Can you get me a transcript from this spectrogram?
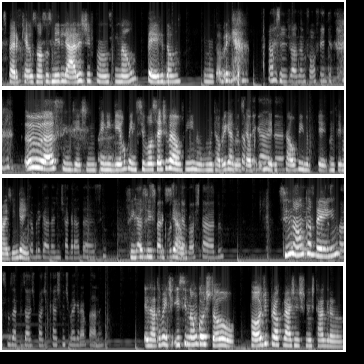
Espero que os nossos milhares de fãs não perdam. E muito obrigada. A gente fazendo fanfic. Uh, assim, gente, não tem ninguém ouvindo. Se você estiver ouvindo, muito obrigada. Muito você é o obrigada. primeiro que tá ouvindo, porque não tem mais ninguém. Muito obrigada, a gente agradece. Sinta-se gente espera que você especial. tenha gostado. Se não, também. Nos próximos episódios de podcast que a gente vai gravar, né? Exatamente. E se não gostou, pode procurar a gente no Instagram,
